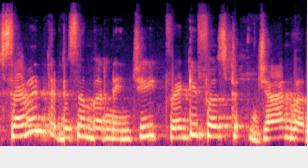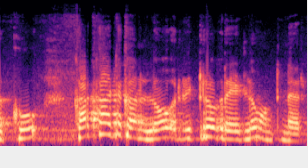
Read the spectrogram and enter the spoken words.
సెవెంత్ డిసెంబర్ నుంచి ట్వంటీ ఫస్ట్ జాన్ వరకు కర్కాటకంలో రిట్రోగ్రేడ్లో ఉంటున్నారు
